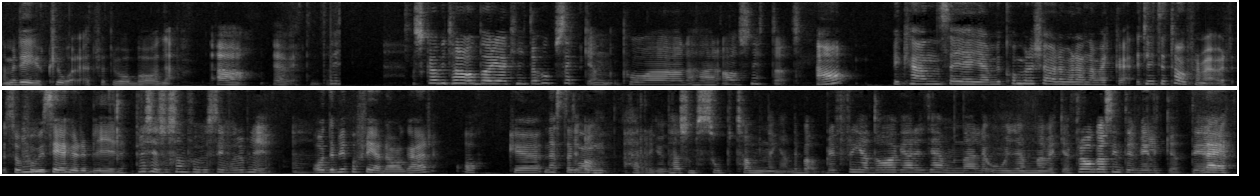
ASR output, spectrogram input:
Ja, men det är ju kloret för att du var och bada. Ja, jag vet inte. Ska vi ta och börja knyta ihop säcken på det här avsnittet? Ja, vi kan säga igen, vi kommer att köra varannan vecka ett litet tag framöver. Så får Mm. vi se hur det blir. Precis, och sen får vi se hur det blir. Eh, Och det blir på fredagar. Och eh, nästa Det, gång... oh, herregud, det här är som soptömningen. Det bara blir fredagar, jämna eller ojämna veckor. Fråga oss inte vilket. Det, Nej,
